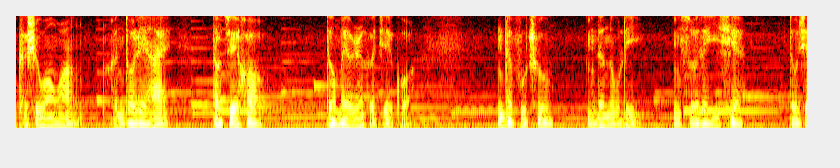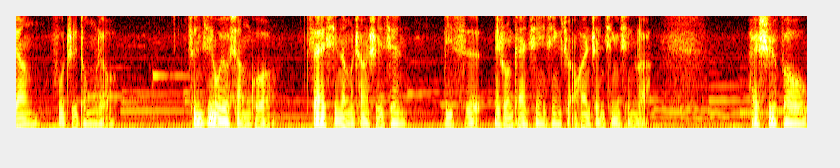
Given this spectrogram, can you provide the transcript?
可是往往很多恋爱到最后都没有任何结果。你的付出，你的努力，你所有的一切。都将付之东流。曾经我有想过，在一起那么长时间，彼此那种感情已经转换成亲情了，还是否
